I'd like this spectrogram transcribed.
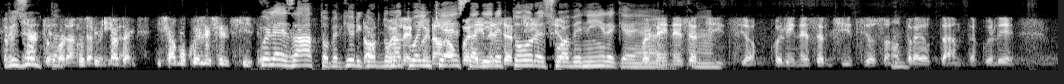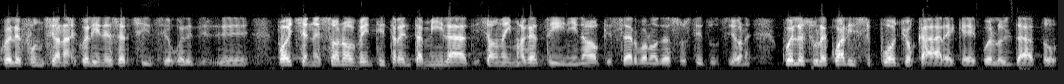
Risulta vabbè, diciamo quelle sensite. Quelle esatto, perché io ricordo no, quelle, una tua inchiesta, no, no, direttore, su Avvenire che quelle in esercizio, eh. quelle in esercizio sono 3,80, quelle, quelle, funziona, quelle in esercizio, quelle di, eh, poi ce ne sono 20-30 mila diciamo, nei magazzini che servono da sostituzione, quelle sulle quali si può giocare, che è quello il dato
